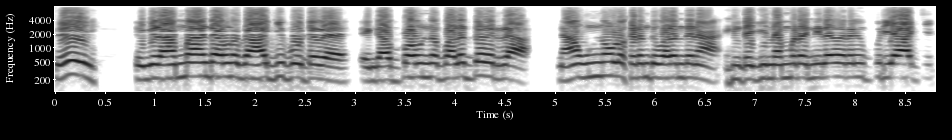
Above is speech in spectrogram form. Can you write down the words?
ஏய் எங்கட அம்மாண்ட அவனுக்கு ஆக்கி போட்டவ எங்க அப்பா உன்னை வளர்த்தவர்றா நான் உன்னோட கிடந்து வளர்ந்தனா? இன்றைக்கு நம்மட நிலவரம் இப்படி ஆச்சு.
